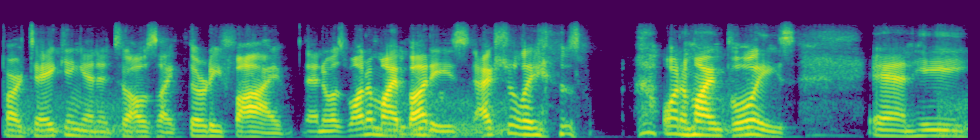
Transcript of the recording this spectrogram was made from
partaking in it until I was like 35, and it was one of my mm-hmm. buddies, actually, one of my employees, and he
